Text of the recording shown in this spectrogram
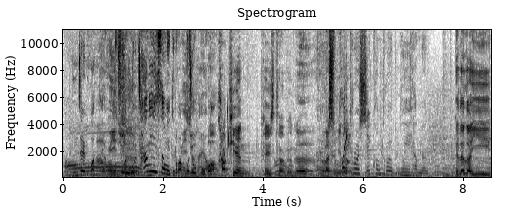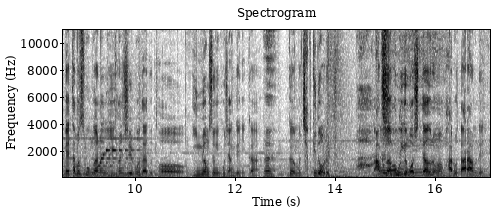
문제일 것 같아요. 아, 위조. 창의성이 들어간 위조 거잖아요. 모방. copy and paste 하면은 네. 맞습니다. control C, control V 하면 게다가 이 메타버스 공간은 이 현실보다도 더 익명성이 보장되니까 네. 그러니까 뭐 잡기도 어렵죠. 아무나 보고 이게 멋있다 그러면 바로 따라하면 되니까.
